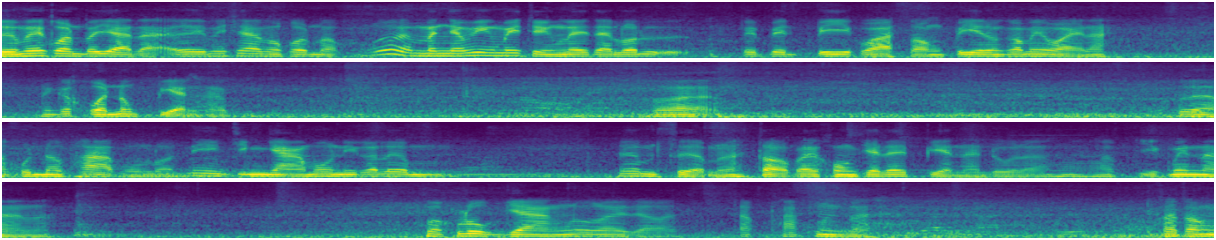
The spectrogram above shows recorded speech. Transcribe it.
ือไม่ควรประหยัดอะเอ้ยไม่ใช่บางคนบอกเอ้ยมันยังวิ่งไม่ถึงเลยแต่รถไปเป็นปีกว่าสองปีมันก็ไม่ไหวนะมันก็ควรต้องเปลี่ยนครับ เพราะว่าเพื่อคุณภาพของรถนี่จริงยางพวกนี้ก็เริ่มเริ่มเสื่อมแล้วต่อไปคงจะได้เปลี่ยนนะดูแล้วครับ อีกไม่นานแล้วพวกลูกยางลูกอะไรเดี๋ยวสักพักหนึ่งก่อนก็ต้อง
